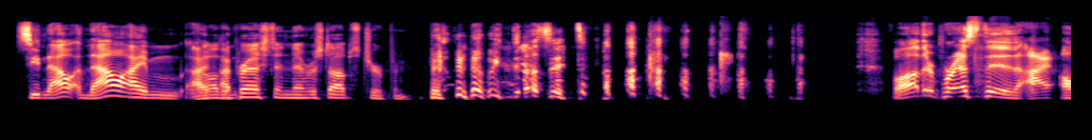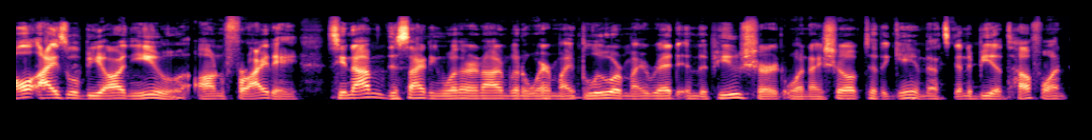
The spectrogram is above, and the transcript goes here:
See now now I'm I, Father I'm Preston never stops chirping. no, he doesn't. Father Preston, I all eyes will be on you on Friday. See, now I'm deciding whether or not I'm going to wear my blue or my red in the pew shirt when I show up to the game. That's going to be a tough one.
